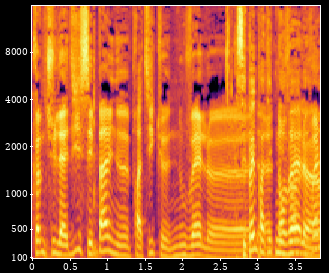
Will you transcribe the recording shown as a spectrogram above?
comme tu l'as dit, c'est pas une pratique nouvelle. euh, C'est pas une pratique dans nouvelle, nouvel-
